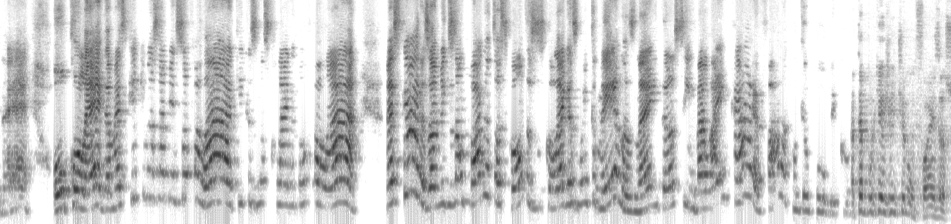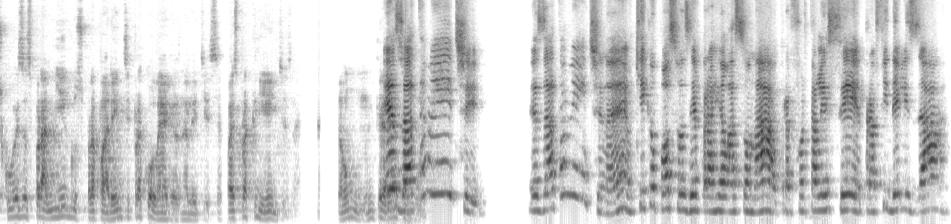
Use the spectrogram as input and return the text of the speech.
né? Ou colega, mas o que, que meus amigos vão falar? O que, que os meus colegas vão falar? Mas, cara, os amigos não pagam as tuas contas, os colegas muito menos, né? Então, assim, vai lá e encara, fala com o teu público. Até porque a gente não faz as coisas para amigos, para parentes e para colegas, né, Letícia? Faz para clientes, né? Então, não interessa. Exatamente. Muito. Exatamente, né? O que, que eu posso fazer para relacionar, para fortalecer, para fidelizar?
